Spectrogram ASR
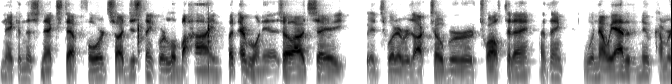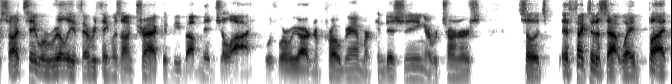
making this next step forward. So I just think we're a little behind, but everyone is. So I would say it's whatever is October 12th today, I think. Well, now we added a newcomer, so I'd say we're really, if everything was on track, it'd be about mid-July with where we are in our program, our conditioning, our returners. So it's affected us that way, but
